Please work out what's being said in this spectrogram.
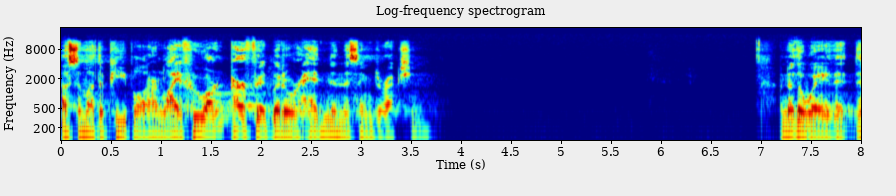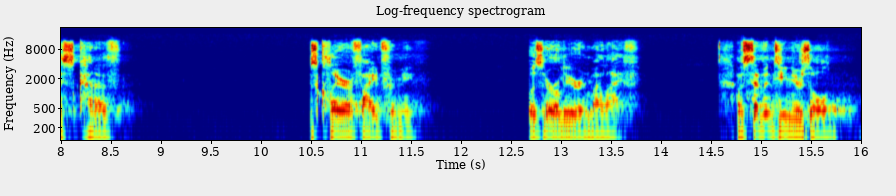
of some other people in our life who aren't perfect, but who are heading in the same direction. Another way that this kind of was clarified for me was earlier in my life. I was 17 years old.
